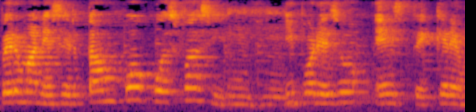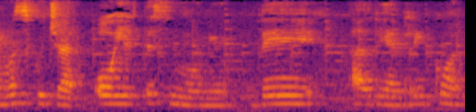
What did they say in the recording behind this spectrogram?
permanecer tampoco es fácil. Y por eso este, queremos escuchar hoy el testimonio de Adrián Rincón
